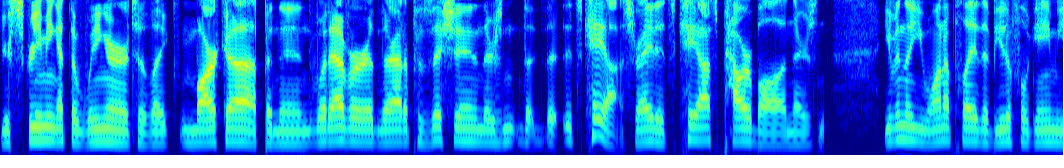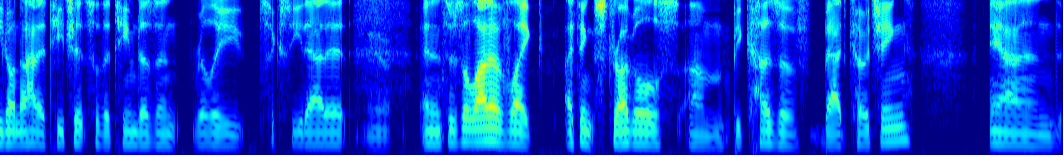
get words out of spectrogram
you're screaming at the winger to like mark up and then whatever and they're out of position. There's n- th- th- it's chaos right? It's chaos powerball and there's even though you want to play the beautiful game you don't know how to teach it so the team doesn't really succeed at it. Yeah. and it's, there's a lot of like I think struggles um, because of bad coaching, and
